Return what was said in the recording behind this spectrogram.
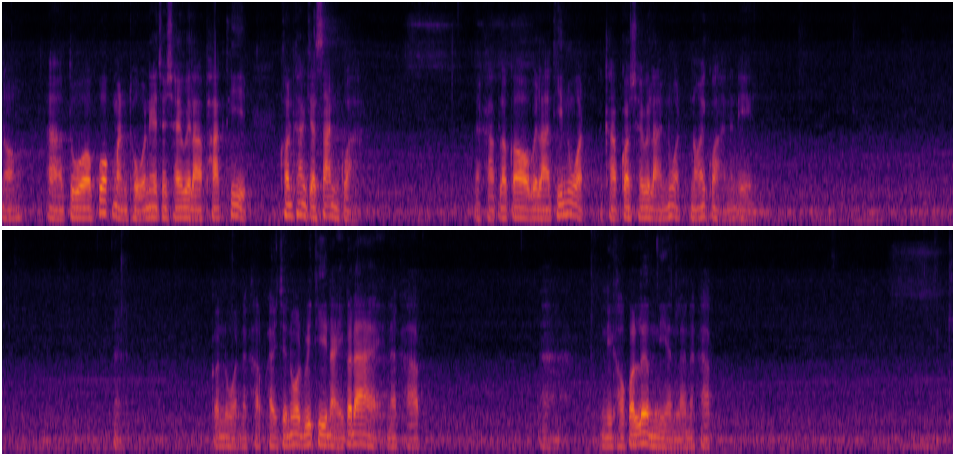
เนาะอ่าตัวพวกหมันโถเนี่ยจะใช้เวลาพักที่ ค่อนข้างจะสั้นกว่านะครับแล้วก็เวลาที่นวดนะครับก็ใช้เวลานวดน้อยกว่านั่นเองนะก็นวดนะครับใครจะนวดวิธีไหนก็ได้นะครับอันนี้เขาก็เริ่มเนียนแล้วนะครับโอเค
